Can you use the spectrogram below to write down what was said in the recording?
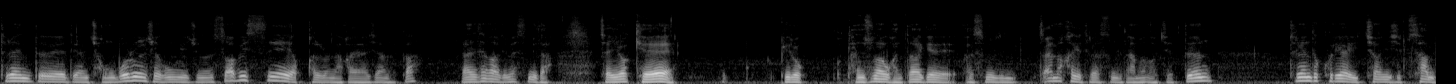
트렌드에 대한 정보를 제공해 주는 서비스의 역할로 나가야 하지 않을까 라는 생각을 좀 했습니다 자 이렇게 비록 단순하고 간단하게 말씀을 좀 짤막하게 드렸습니다만 어쨌든 트렌드 코리아 2023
